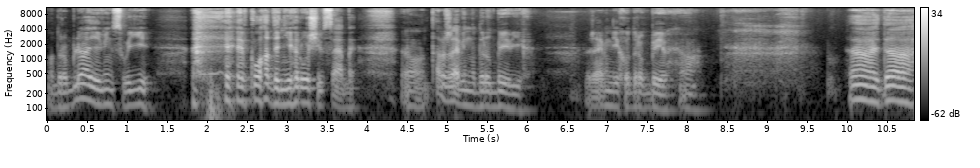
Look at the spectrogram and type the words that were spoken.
Одробляє він свої вкладені гроші в себе. О, та вже він одробив їх. Вже він їх одробив. О. Ай, да.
